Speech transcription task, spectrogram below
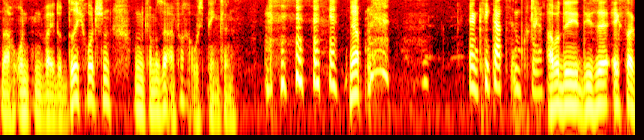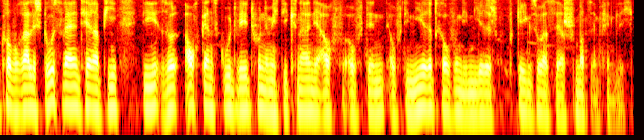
nach unten weiter durchrutschen. Und dann kann man sie einfach auspinkeln. ja. Dann klickert es im Klo. Aber die, diese extrakorporale Stoßwellentherapie, die soll auch ganz gut wehtun, nämlich die knallen ja auch auf, den, auf die Niere drauf und die Niere ist gegen sowas sehr schmerzempfindlich.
